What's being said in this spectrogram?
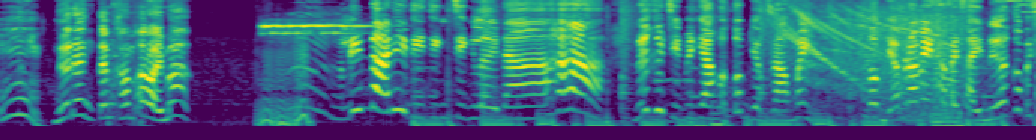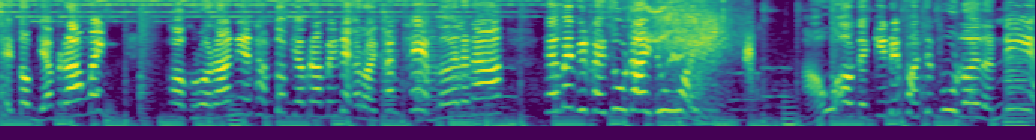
อืมเนื้อแดงเต็มคำอร่อยมาก อืมลิ้นนายที่ดีจริง ๆ เลยนะ เนื้อคือจิตวิญญาณของต้มยำราเมงต้มยำราเมงทำไมใส่เนื้อก็ไม่ใช่ต้มยำราเมง พ่อครัวร้านเนี่ยทำต้มยำราเมงได้อร่อยขั้นเทพเลยแล้วนะแถมไม่มีใครสู้ได้ด้วย เอาเอาแต่กินไม่ฟังฉันพูดเลยเหรอเนี่ย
